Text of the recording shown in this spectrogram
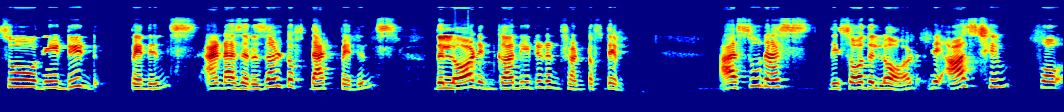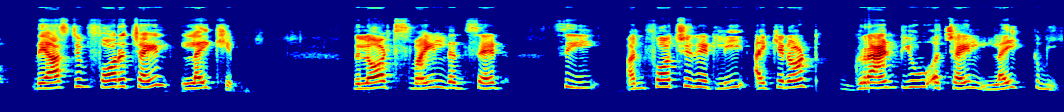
So they did penance, and as a result of that penance, the Lord incarnated in front of them. As soon as they saw the Lord, they asked him for they asked him for a child like him. The Lord smiled and said, See, unfortunately, I cannot grant you a child like me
